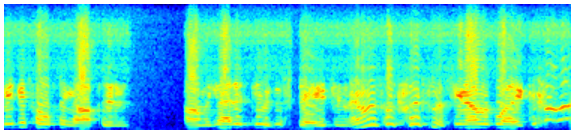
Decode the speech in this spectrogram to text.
made this whole thing up, and um, we had it do it the stage, and it was like Christmas. You know, it was like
